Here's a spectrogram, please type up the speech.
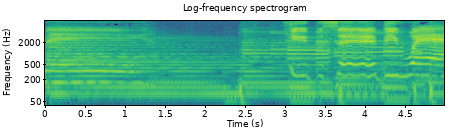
Me. People say beware,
